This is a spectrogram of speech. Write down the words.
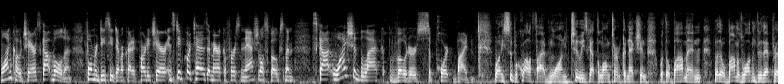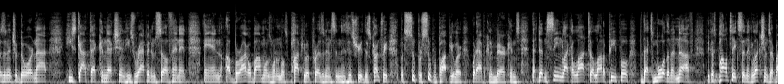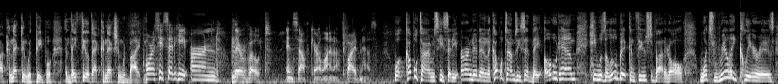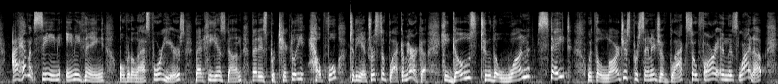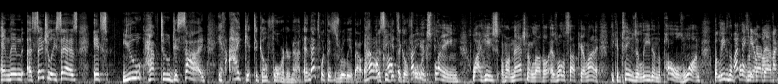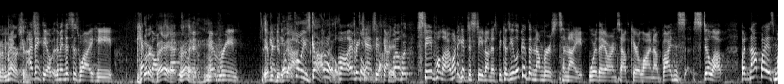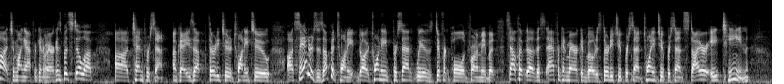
One co-chair, Scott Bolden, former D.C. Democratic Party chair, and Steve Cortes, America First national spokesman. Scott, why should black voters support Biden? Well, he's super qualified, one. Two, he's got the long-term connection with Obama, and whether Obama's walking through that presidential door or not, he's got that connection. He's wrapping himself in it. And uh, Barack Obama was one of the most popular presidents in the history of this country, but super, super popular with African Americans. That doesn't seem like a lot to a lot of people, but that's more than enough because because politics and elections are about connecting with people, and they feel that connection with Biden. Horace, he said he earned their vote in South Carolina. Biden has. Well, a couple times he said he earned it, and a couple times he said they owed him. He was a little bit confused about it all. What's really clear is I haven't seen anything over the last four years that he has done that is particularly helpful to the interests of black America. He goes to the one state with the largest percentage of blacks so far in this lineup, and then essentially says it's you have to decide if I get to go forward or not. And that's what this is really about. How, Does he how, get to go how forward? How do you explain why he's, on a national level, as well as South Carolina, he continues to lead in the polls, one, but leading the well, polls in regard Obama to African Americans? I think the, I mean, this is why he kept Good or going bad, back right. to it mm-hmm. every Every debate. That's all he's got, though. Well, every That's chance he's got. Okay, well, but- Steve, hold on. I want to get to Steve on this because you look at the numbers tonight where they are in South Carolina. Biden's still up, but not by as much among African Americans, but still up. Uh, 10%. Okay, he's up 32 to 22. Uh, Sanders is up at 20, uh, 20% with different poll in front of me, but South uh, the African American vote is 32%, 22%. Steyer 18,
